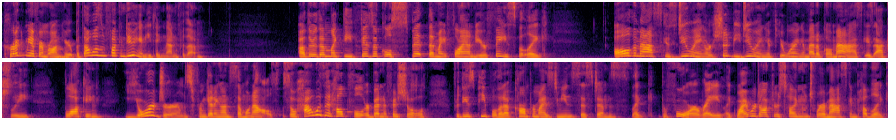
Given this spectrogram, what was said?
correct me if i'm wrong here but that wasn't fucking doing anything then for them other than like the physical spit that might fly onto your face but like all the mask is doing or should be doing if you're wearing a medical mask is actually blocking your germs from getting on someone else. So, how was it helpful or beneficial for these people that have compromised immune systems like before, right? Like, why were doctors telling them to wear a mask in public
